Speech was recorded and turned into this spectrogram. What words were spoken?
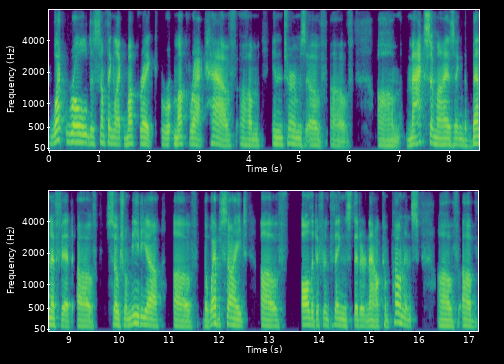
what role does something like Muck Rack, Muckrack have um, in terms of, of um, maximizing the benefit of social media, of the website, of all the different things that are now components of, of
